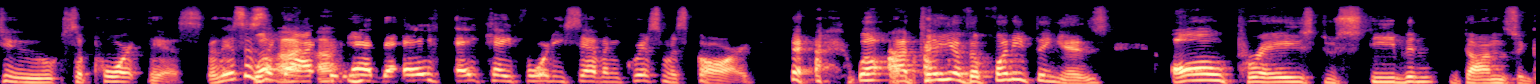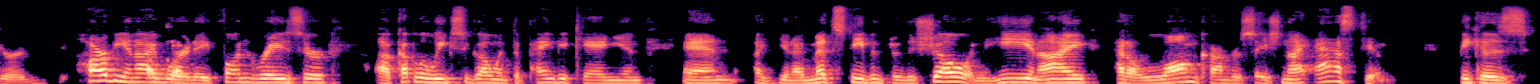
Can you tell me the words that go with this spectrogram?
to support this? This is well, the guy I, I, who had the AK 47 Christmas card. well, I'll tell you, the funny thing is, all praise to Steven Donziger. Harvey and I okay. were at a fundraiser a couple of weeks ago in Topanga Canyon, and I, you know, I met Steven through the show, and he and I had a long conversation. I asked him because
